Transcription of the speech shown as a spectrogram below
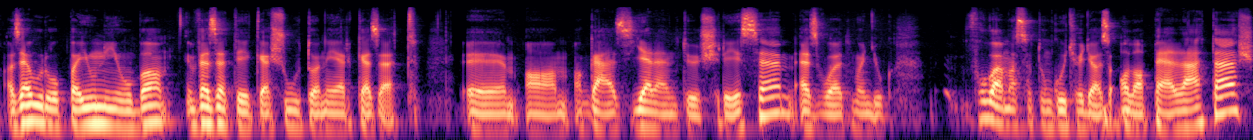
az Európai Unióba vezetékes úton érkezett a, a gáz jelentős része, ez volt mondjuk fogalmazhatunk úgy, hogy az alapellátás,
